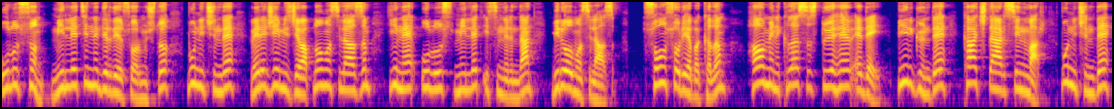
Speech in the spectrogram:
ulusun, milletin nedir diye sormuştu. Bunun için de vereceğimiz cevap ne olması lazım? Yine ulus, millet isimlerinden biri olması lazım. Son soruya bakalım. How many classes do you have a day? Bir günde kaç dersin var? Bunun için de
